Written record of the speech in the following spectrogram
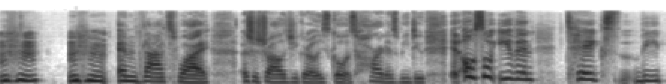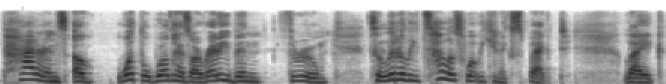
Mm-hmm. Mm-hmm. And that's why us astrology girlies go as hard as we do. It also even takes the patterns of what the world has already been through to literally tell us what we can expect. Like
